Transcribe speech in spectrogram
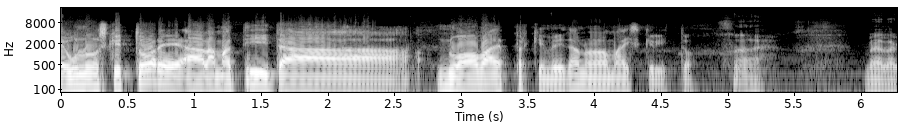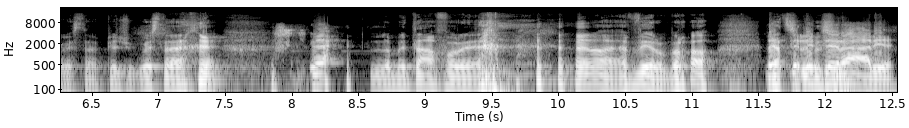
uno scrittore ha la matita nuova è perché in verità non ha mai scritto. Eh, bella questa, mi piaciuta, questa è la metafora, no, è vero però... Cazzo, letterarie.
